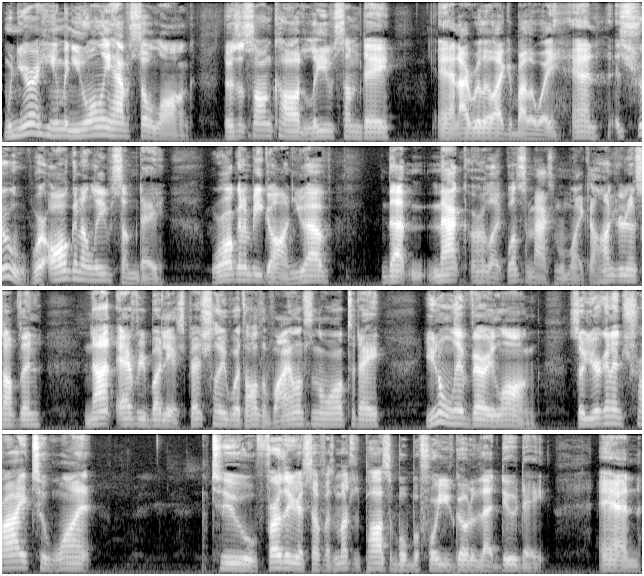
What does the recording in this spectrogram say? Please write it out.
when you're a human, you only have so long. There's a song called Leave Someday, and I really like it, by the way. And it's true. We're all going to leave someday. We're all going to be gone. You have that mac, or like, what's the maximum? Like 100 and something? Not everybody, especially with all the violence in the world today, you don't live very long. So you're going to try to want to further yourself as much as possible before you go to that due date. And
